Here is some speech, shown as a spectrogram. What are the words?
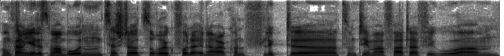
und kam jedes Mal am Boden zerstört zurück, voller innerer Konflikte zum Thema Vaterfigur.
